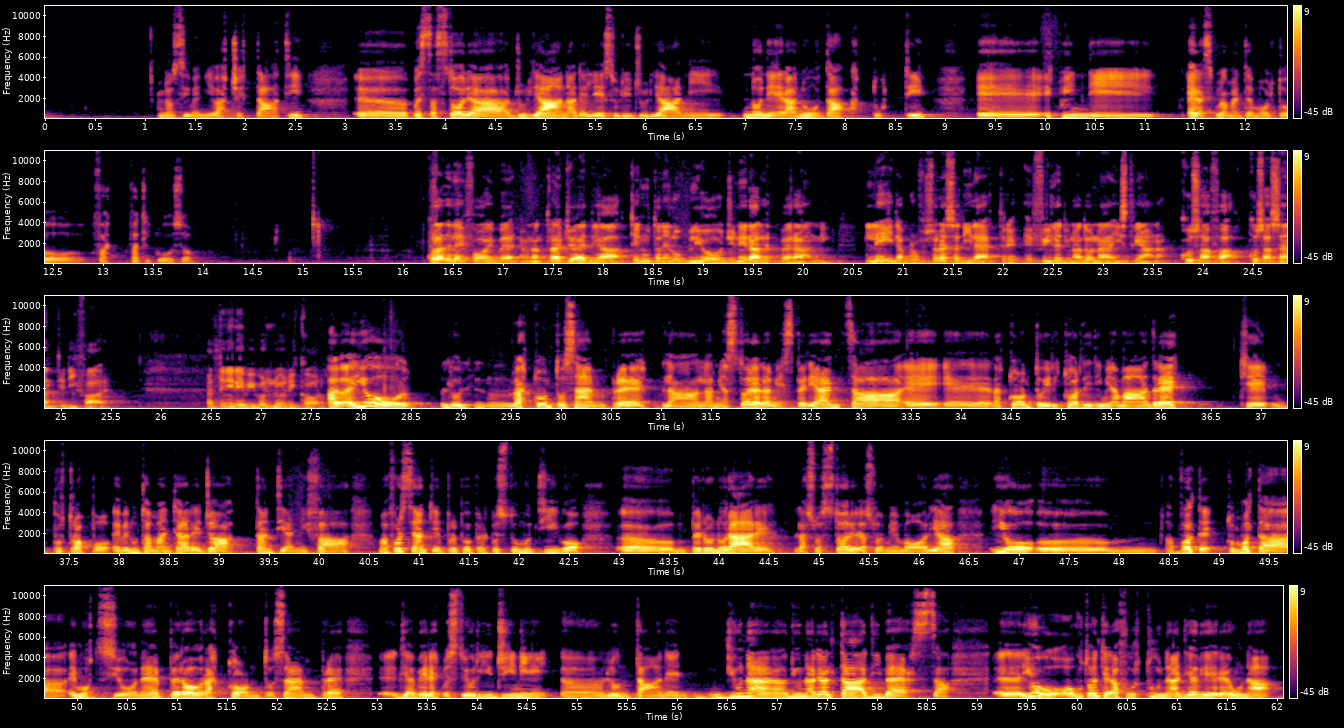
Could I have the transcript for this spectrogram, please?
non si veniva accettati. Eh, questa storia giuliana degli esuli giuliani non era nota a tutti e, e quindi era sicuramente molto fa- faticoso. Quella delle foibe è una tragedia tenuta nell'oblio generale per anni. Lei, da professoressa di lettere e figlia di una donna istriana, cosa fa, cosa sente di fare? Per tenere vivo il ricordo? Allora, io lo, racconto sempre la, la, mia storia, la mia esperienza e, e racconto i ricordi di mia madre che purtroppo è venuta a mancare già tanti anni fa, ma forse anche proprio per questo motivo, eh, per onorare la sua storia e la sua memoria, io eh, a volte con molta emozione, però racconto sempre eh, di avere queste origini eh, lontane, di una, di una, realtà diversa. Eh, io ho avuto anche la fortuna di avere una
